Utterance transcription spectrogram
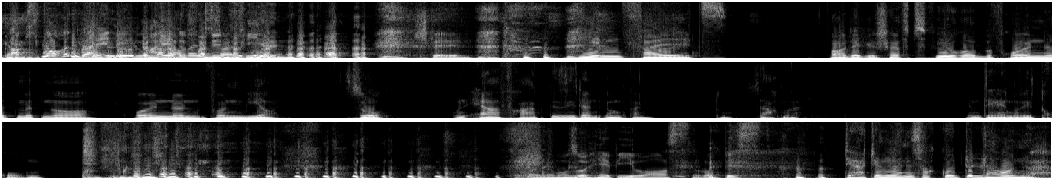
gab's noch in deinem Leben Eine, von den vielen Stellen. Jedenfalls war der Geschäftsführer befreundet mit einer Freundin von mir. So. Und er fragte sie dann irgendwann, du, sag mal, nimmt der Henry Drogen? Weil du immer so happy warst oder bist. Der hat den ganzen Tag gute Laune.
